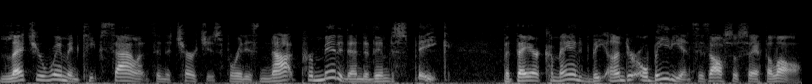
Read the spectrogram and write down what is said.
Let your women keep silence in the churches, for it is not permitted unto them to speak, but they are commanded to be under obedience, as also saith the law.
